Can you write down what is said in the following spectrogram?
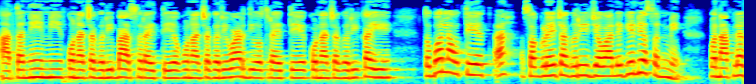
आता नेहमी कोणाच्या घरी बास राहते कोणाच्या घरी वाढदिवस राहते कोणाच्या घरी काही तर बोलावते आ, सगळ्याच्या घरी जेवायला गेली असेल मी पण आपल्या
